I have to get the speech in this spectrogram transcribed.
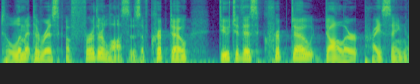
to limit the risk of further losses of crypto due to this crypto dollar pricing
